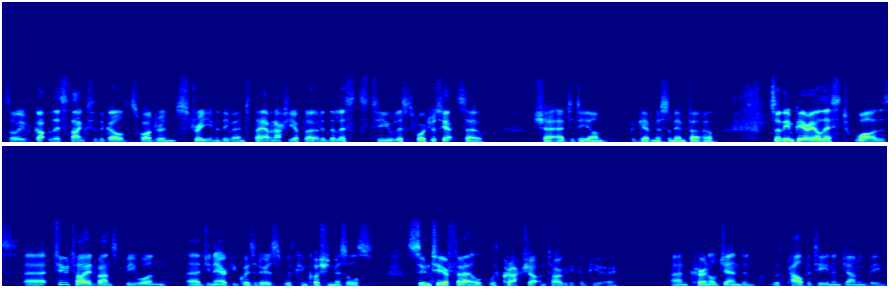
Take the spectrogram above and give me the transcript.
so we've got this thanks to the Gold Squadron stream of the event. They haven't actually uploaded the lists to List Fortress yet, so Shout out to Dion for giving us some info. So the Imperial list was uh, two TIE Advanced V1 uh, generic Inquisitors with concussion missiles, Soontir Fel with crackshot and targeting computer, and Colonel Jendon with Palpatine and jamming beam.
